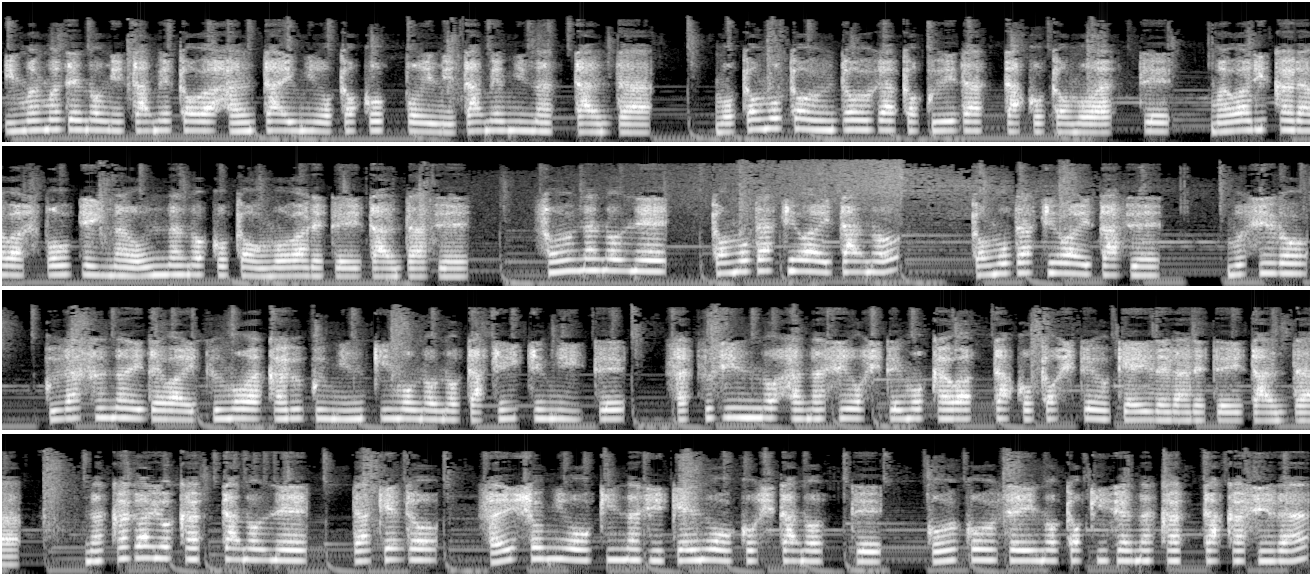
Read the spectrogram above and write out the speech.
今までの見た目とは反対に男っぽい見た目になったんだ。もともと運動が得意だったこともあって、周りからはスポーティーな女の子と思われていたんだぜ。そうなのね、友達はいたの？友達はいたぜ。むしろ、クラス内ではいつも明るく人気者の立ち位置にいて、殺人の話をしても変わった子として受け入れられていたんだ。仲が良かったのね。だけど、最初に大きな事件を起こしたのって、高校生の時じゃなかったかしら？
